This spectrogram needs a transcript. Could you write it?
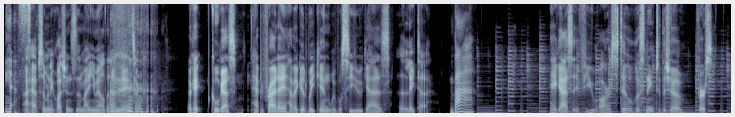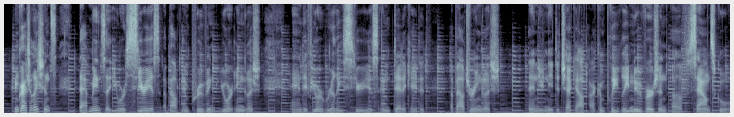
Yes. I have so many questions in my email that I need to answer. Okay, cool, guys. Happy Friday. Have a good weekend. We will see you guys later. Bye. Hey, guys, if you are still listening to the show, first, congratulations. That means that you are serious about improving your English. And if you're really serious and dedicated about your English, then you need to check out our completely new version of Sound School.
